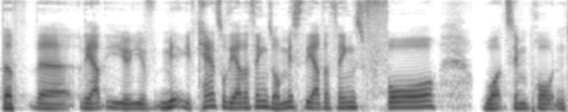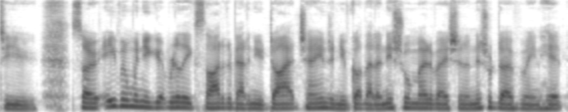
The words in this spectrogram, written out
The the the you, you've you've cancelled the other things or missed the other things for what's important to you. So even when you get really excited about a new diet change and you've got that initial motivation, initial dopamine hit,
